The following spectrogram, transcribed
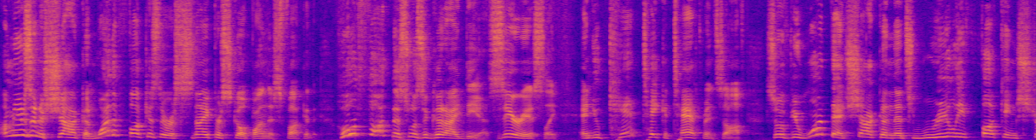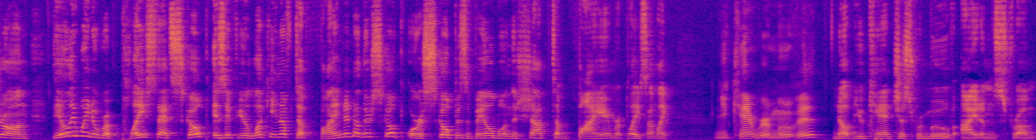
I'm using a shotgun. Why the fuck is there a sniper scope on this fucking? Who thought this was a good idea? Seriously. And you can't take attachments off. So if you want that shotgun that's really fucking strong, the only way to replace that scope is if you're lucky enough to find another scope or a scope is available in the shop to buy it and replace. I'm like, You can't remove it. Nope, you can't just remove items from.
